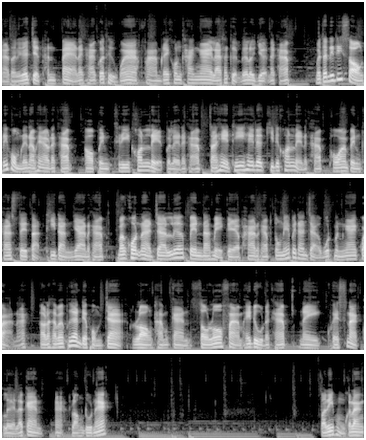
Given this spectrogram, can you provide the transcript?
อ่าตอนนี้เลือด7,800นะครับก็ถือว่าฟาร์มได้ค่อนข้างง่ายแล้วถ้าเกิดเลือดเราเยอะนะครับมาจากที่ 2 ที่ผมแนะนำให้เอานะครับ เอาเป็นครีคอนเลดไปเลยนะครับ สาเหตุที่ให้เลือกครีคอนเลดนะครับ เพราะว่าเป็นค่าสเตตัสที่ดันยากนะครับ บางคนอาจจะเลือกเป็นดาเมจกายภาพนะครับ ตรงนี้ไปดันจากอาวุธมันง่ายกว่านะ เอาละครับเพื่อนเดี๋ยวผมจะลองทำการโซโล่ฟาร์มให้ดูนะครับ ในเควสหนักเลยแล้วกัน อะ ลองดูนะ ตอนนี้ผมกำลัง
